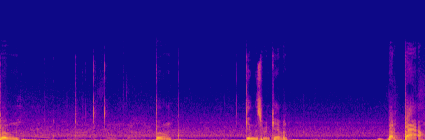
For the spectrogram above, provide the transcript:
Boom. Boom. Get in this ring, Kevin. Bow. Bow.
